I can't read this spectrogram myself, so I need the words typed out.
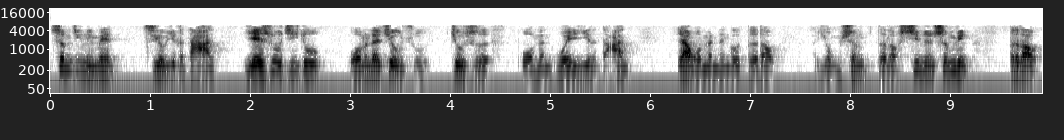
圣经里面只有一个答案：耶稣基督，我们的救主，就是我们唯一的答案，让我们能够得到永生，得到新的生命，得到。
